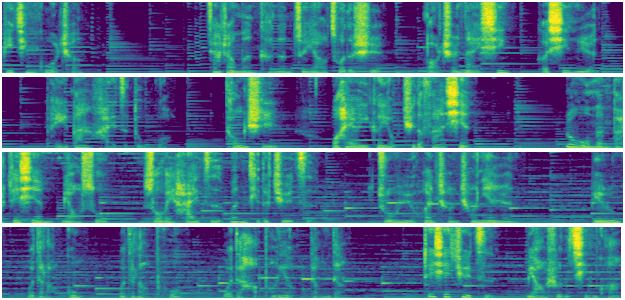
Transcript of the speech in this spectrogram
必经过程。家长们可能最要做的是保持耐心和信任，陪伴孩子度过。同时，我还有一个有趣的发现：若我们把这些描述所谓孩子问题的句子，主语换成成年人，比如我的老公、我的老婆、我的好朋友等等，这些句子描述的情况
